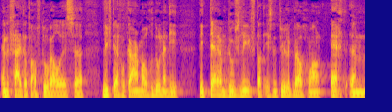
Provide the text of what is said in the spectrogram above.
En het feit dat we af en toe wel eens lief tegen elkaar mogen doen. En die, die term eens lief, dat is natuurlijk wel gewoon echt een,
